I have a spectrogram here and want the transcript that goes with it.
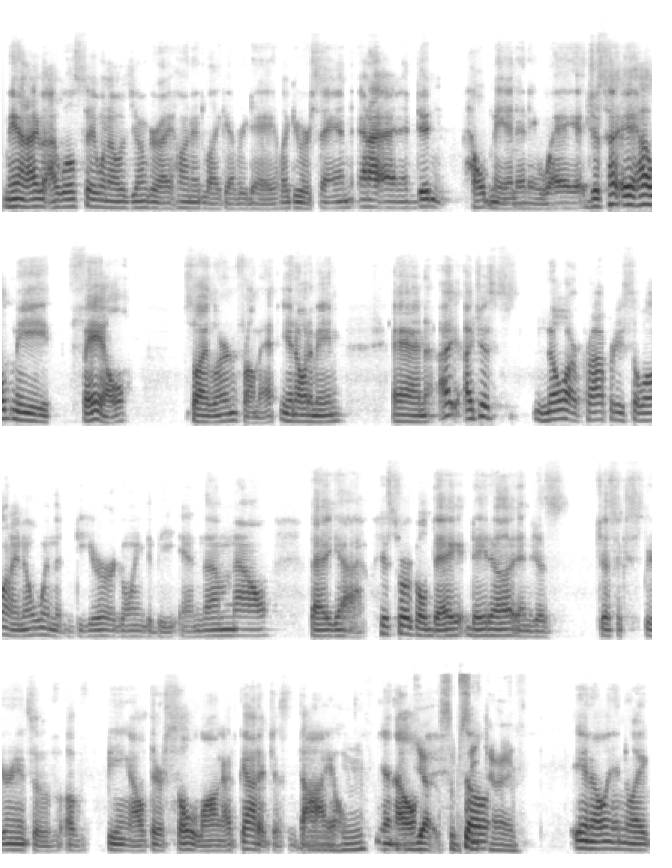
man, I, I will say when I was younger, I hunted like every day, like you were saying, and I and it didn't help me in any way. It just it helped me fail, so I learned from it. You know what I mean? And I I just know our property so well, and I know when the deer are going to be in them now. That yeah, historical day data and just just experience of of being out there so long, I've got it just dialed. Mhm. You know, Yeah, some so- seat time. you know, and like,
